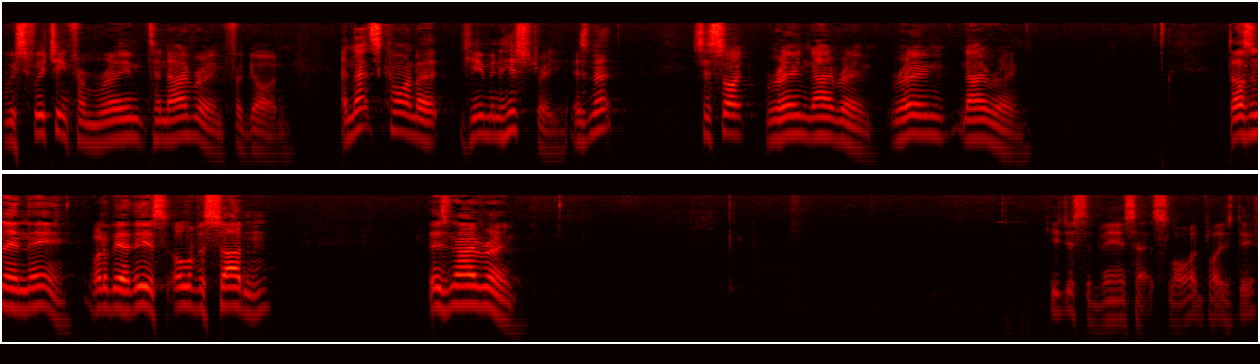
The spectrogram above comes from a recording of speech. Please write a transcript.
we're switching from room to no room for God. And that's kind of human history, isn't it? It's just like room, no room, room, no room. Doesn't end there. What about this? All of a sudden, there's no room. Can you just advance that slide, please, Diff?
